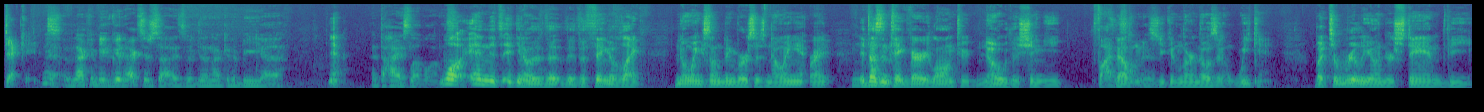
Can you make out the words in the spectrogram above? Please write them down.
decades. Yeah, that can be a good exercise, but they're not going to be uh, Yeah. at the highest level. obviously. Well, and it's it, you know the, the the thing of like knowing something versus knowing it, right? It doesn't take very long to know the Xingyi five elements. You can learn those in a weekend. But to really understand the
